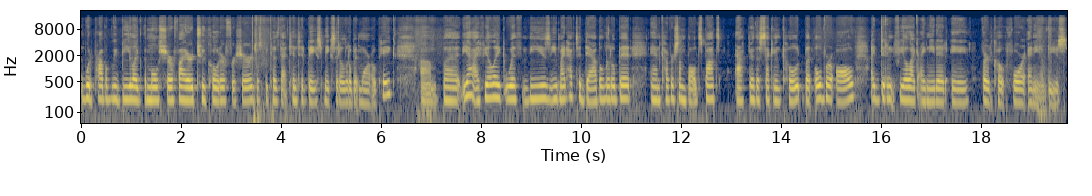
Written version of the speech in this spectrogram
would probably be like the most surefire two coater for sure just because that tinted base makes it a little bit more opaque. Um, but yeah I feel like with these you might have to dab a little bit and cover some bald spots after the second coat but overall I didn't feel like I needed a third coat for any of these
